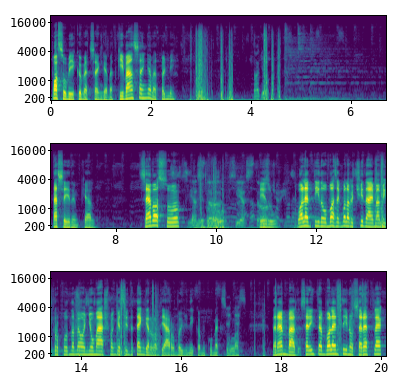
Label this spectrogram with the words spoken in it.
Paszobé követsz engemet. Kívánsz engemet, vagy mi? Nagyon. Beszélnünk kell. Szevasszok! Sziasztok, sziasztok. Jézu. Valentino, bazeg valamit csinálj már mikrofonnal, mert olyan nyomás van, geci, de tenger alatt járóba ülnék, amikor megszólasz. De nem bánt. Szerintem Valentino, szeretlek,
